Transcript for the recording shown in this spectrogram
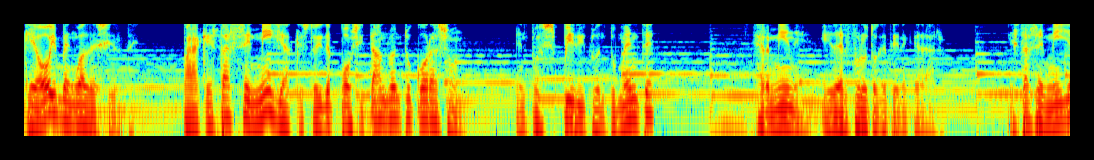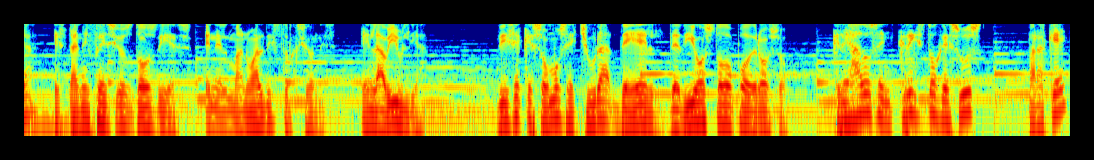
que hoy vengo a decirte, para que esta semilla que estoy depositando en tu corazón, en tu espíritu, en tu mente, germine y dé el fruto que tiene que dar. Esta semilla está en Efesios 2.10, en el manual de instrucciones, en la Biblia. Dice que somos hechura de Él, de Dios Todopoderoso, creados en Cristo Jesús. ¿Para qué?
